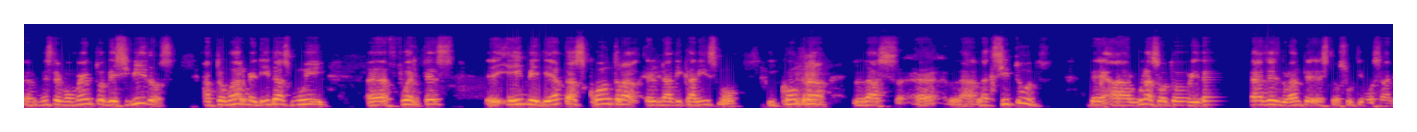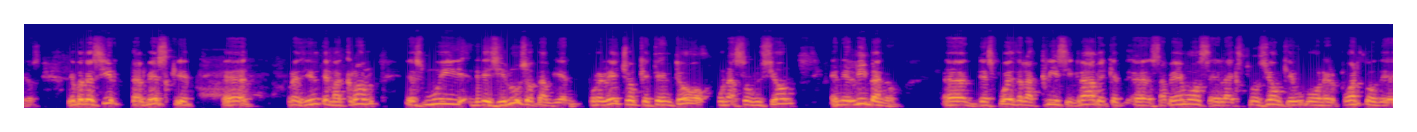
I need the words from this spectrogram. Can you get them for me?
en este momento decididos a tomar medidas muy fuertes e inmediatas contra el radicalismo y contra las, uh, la laxitud de algunas autoridades durante estos últimos años. Debo decir, tal vez que el eh, presidente Macron es muy desiluso también por el hecho que tentó una solución en el Líbano. Uh, después de la crisis grave que uh, sabemos, la explosión que hubo en el puerto de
